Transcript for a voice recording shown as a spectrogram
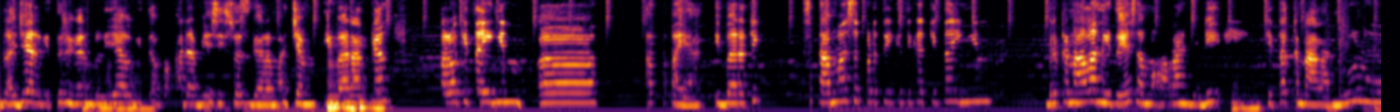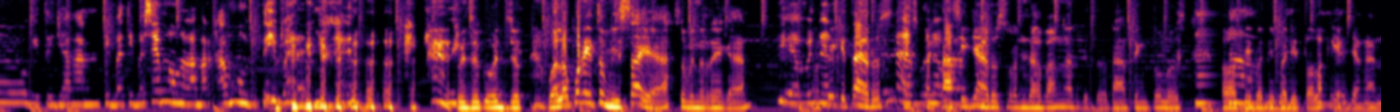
belajar gitu dengan hmm, beliau hmm, hmm. gitu apakah ada beasiswa segala macam ibaratkan kalau kita ingin uh, apa ya ibaratnya sama seperti ketika kita ingin berkenalan gitu ya sama orang. Jadi kita kenalan dulu gitu. Jangan tiba-tiba saya mau ngelamar kamu gitu ibaratnya kan. Ujuk-ujuk. Walaupun itu bisa ya sebenarnya kan. Iya benar. tapi kita harus benar, ekspektasinya benar. harus rendah banget gitu. Nothing tulus. Kalau ah, tiba-tiba ditolak ya jangan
